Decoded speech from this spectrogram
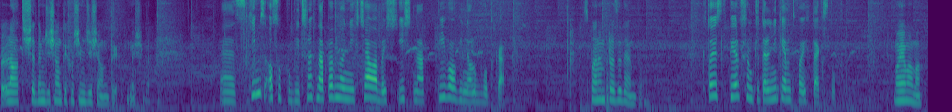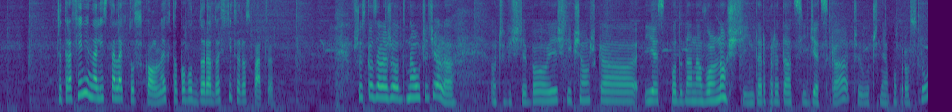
lat 70., 80., myślę. E, Z kim z osób publicznych na pewno nie chciałabyś iść na piwo, wino lub wódkę? Z panem prezydentem. Kto jest pierwszym czytelnikiem Twoich tekstów? Moja mama. Czy trafienie na listę lektur szkolnych to powód do radości czy rozpaczy? Wszystko zależy od nauczyciela, oczywiście, bo jeśli książka jest poddana wolności interpretacji dziecka czy ucznia po prostu,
